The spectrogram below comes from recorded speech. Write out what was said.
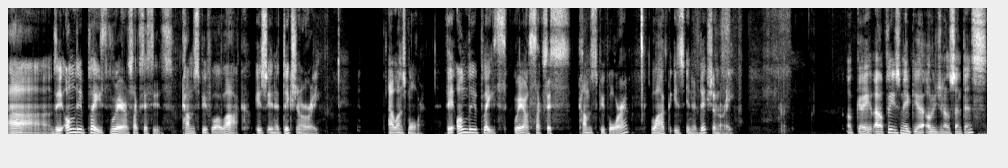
Uh, the only place where success comes before work is in a dictionary. Uh, once more, the only place where success comes before work is in a dictionary. Okay, uh, please make your original sentence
